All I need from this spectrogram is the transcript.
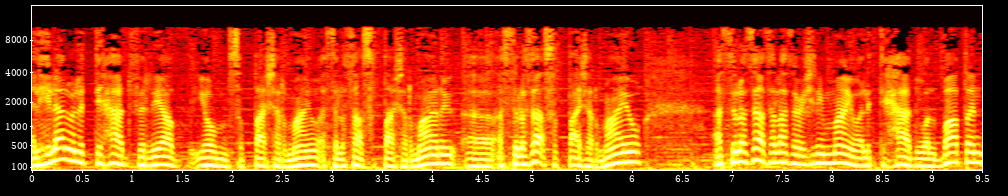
الهلال والاتحاد في الرياض يوم 16 مايو الثلاثاء 16 مايو آه الثلاثاء 16 مايو الثلاثاء 23 مايو الاتحاد والباطن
